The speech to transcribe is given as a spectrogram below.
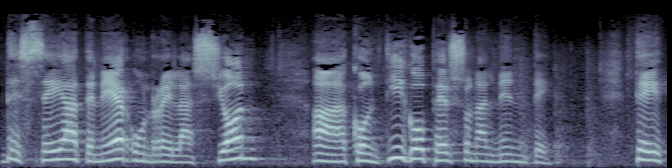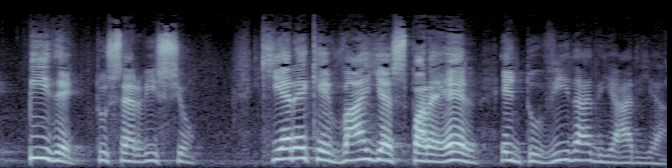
desea tener una relación contigo personalmente. Te pide tu servicio. Quiere que vayas para Él en tu vida diaria,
